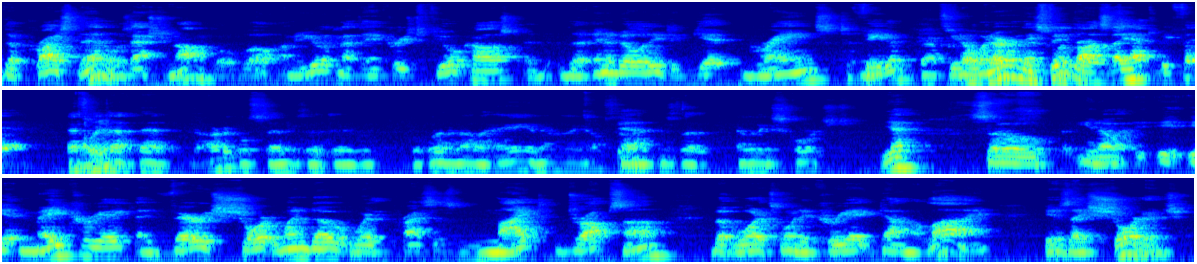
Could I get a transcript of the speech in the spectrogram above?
the price then was astronomical. Well, I mean, you're looking at the increased fuel cost, and the inability to get grains to feed them. That's You know, what whenever they're- these feedlots, they're- they have to be fed. That's Oh, what yeah. that, that article said is that they were running out of hay and everything else. Yeah. because the everything's scorched. Yeah. So, you know, it, it may create a very short window where the prices might drop some, but what it's going to create down the line is a shortage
